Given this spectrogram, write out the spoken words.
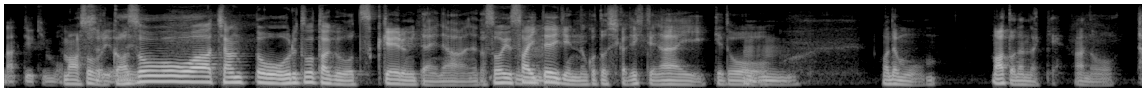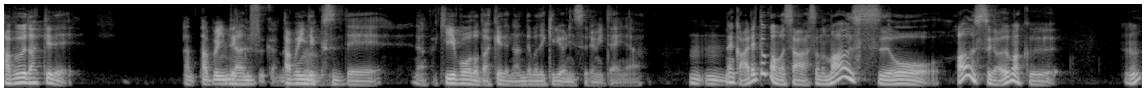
なっていう気もまあそう。画像はちゃんとオルトタグをつけるみたいななんかそういう最低限のことしかできてないけど、うんうん。まあでも、まあ、あとなんだっけ？あのタブだけであタブインデックスかな。タブインデックスで、なんかキーボードだけで何でもできるようにするみたいな。うんうん。なんかあれとかもさそのマウスをマウスがうまくん？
